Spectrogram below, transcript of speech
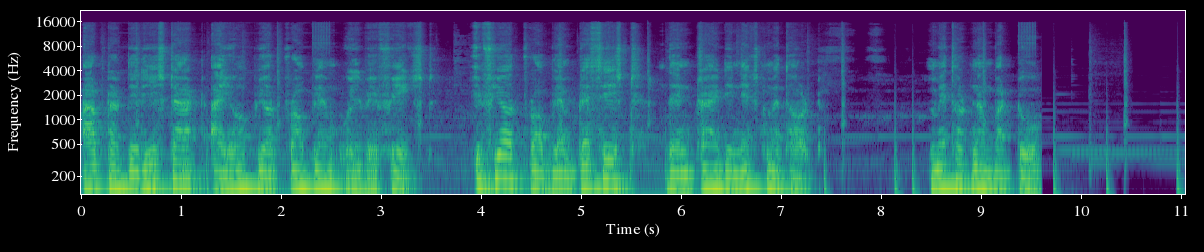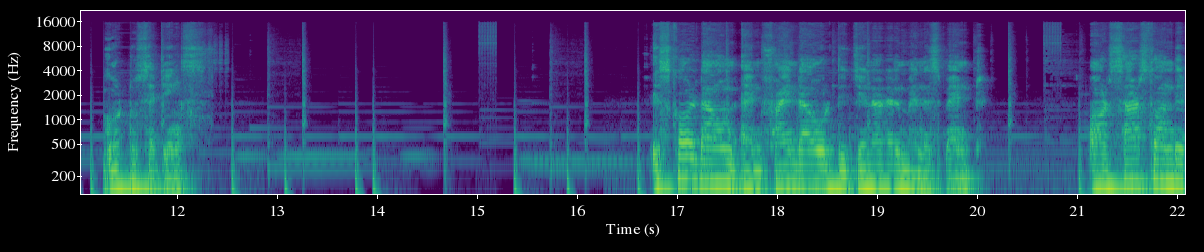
After the restart, I hope your problem will be fixed. If your problem persists, then try the next method. Method number 2. Go to settings. Scroll down and find out the general management or search on the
